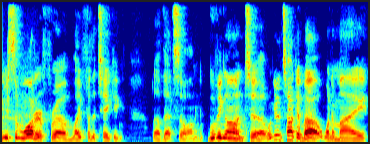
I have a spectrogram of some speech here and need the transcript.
Give Me Some Water from Life for the Taking. Love that song. Moving on to, we're going to talk about one of my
